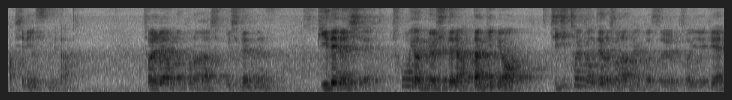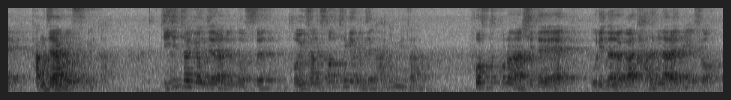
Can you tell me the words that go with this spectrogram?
확신이 있습니다. 전례 없는 코로나19 시대는 비대면 시대, 초연결 시대를 앞당기며 디지털 경제로 전환할 것을 저희에게 강제하고 있습니다. 디지털 경제라는 것은 더 이상 선택의 문제가 아닙니다. 포스트 코로나 시대에 우리나라가 다른 나라에 비해서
